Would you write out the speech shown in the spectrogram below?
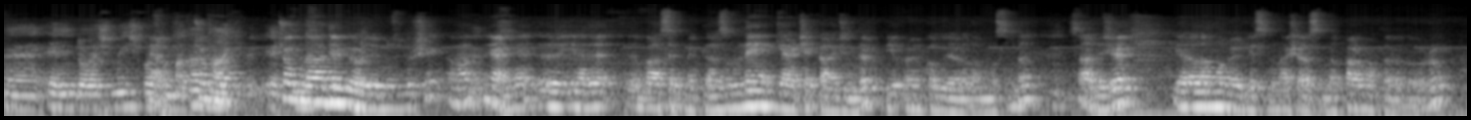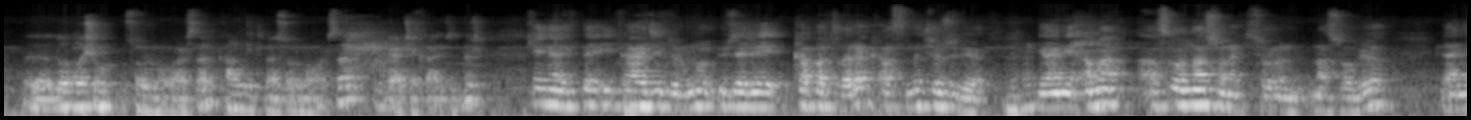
e, elin dolaşımı hiç Yani bozulmadan çok- takip ettiğimiz Çok nadir gördüğümüz bir şey ama yani e, yine de bahsetmek lazım. Ne gerçek acildir bir ön kol yaralanmasında? Sadece yaralanma bölgesinin aşağısında parmaklara doğru e, dolaşım sorunu varsa, kan gitme sorunu varsa gerçek acildir. Genellikle ilk acil durumu üzeri kapatılarak aslında çözülüyor. Yani ama asıl ondan sonraki sorun nasıl oluyor? Yani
